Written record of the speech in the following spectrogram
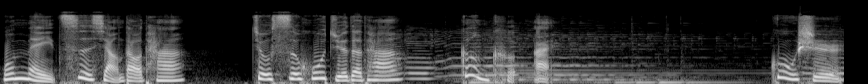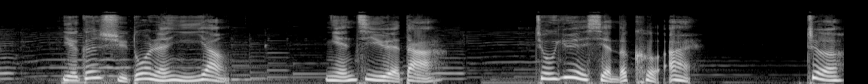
我每次想到他，就似乎觉得他更可爱。故事也跟许多人一样，年纪越大，就越显得可爱。这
